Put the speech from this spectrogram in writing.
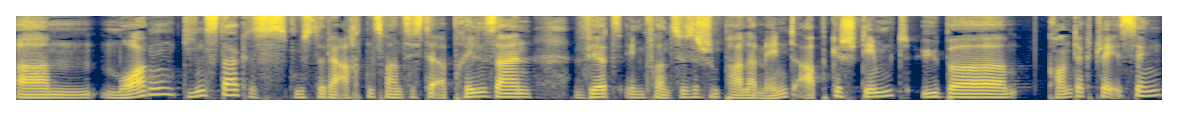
Ähm, morgen, Dienstag, das müsste der 28. April sein, wird im französischen Parlament abgestimmt über Contact Tracing.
